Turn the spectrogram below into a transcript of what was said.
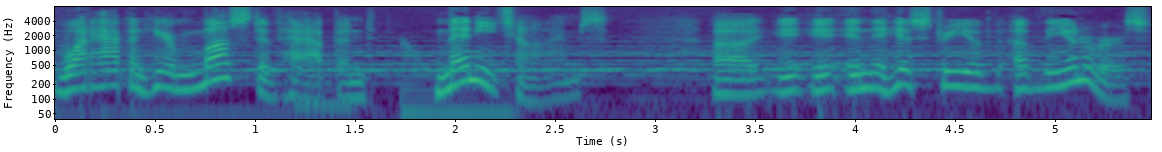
what happened here must have happened many times uh, in, in, the history of, of the universe.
